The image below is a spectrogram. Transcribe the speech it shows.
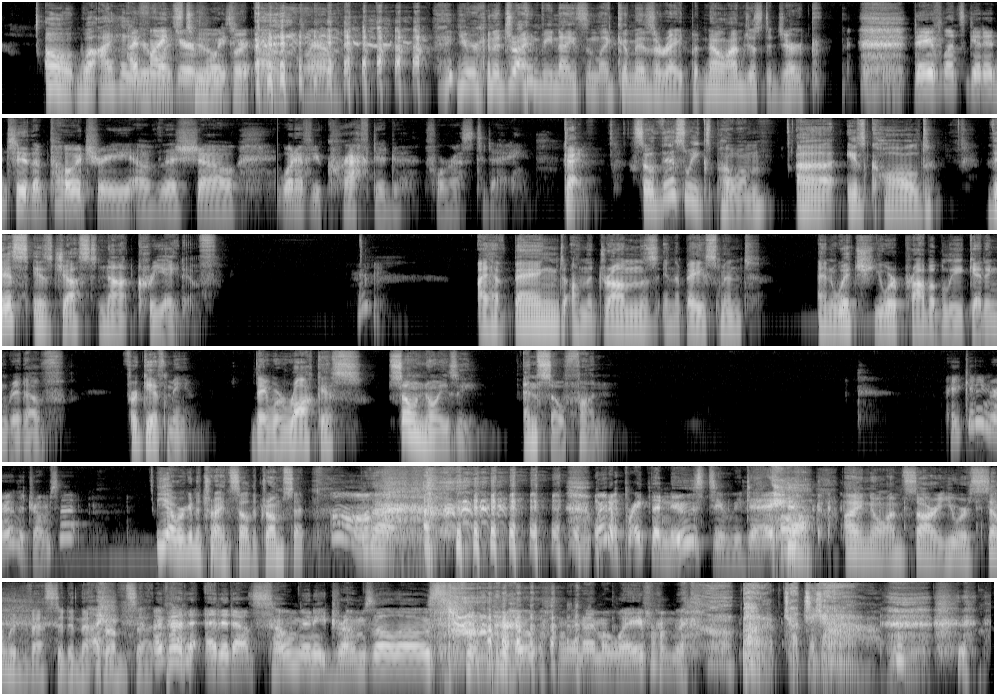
Oh well, I hate I your find voice your too. voice but... ver- oh, well. you were gonna try and be nice and like commiserate, but no, I'm just a jerk. Dave, let's get into the poetry of this show. What have you crafted for us today? Okay, so this week's poem uh, is called "This Is Just Not Creative." Hmm. I have banged on the drums in the basement, and which you were probably getting rid of. Forgive me. They were raucous, so noisy, and so fun. Are you getting rid of the drum set? Yeah, we're gonna try and sell the drum set. But, uh, way to break the news to me, Dave. oh, I know. I'm sorry. You were so invested in that drum set. I've had to edit out so many drum solos when, I, when I'm away from the.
